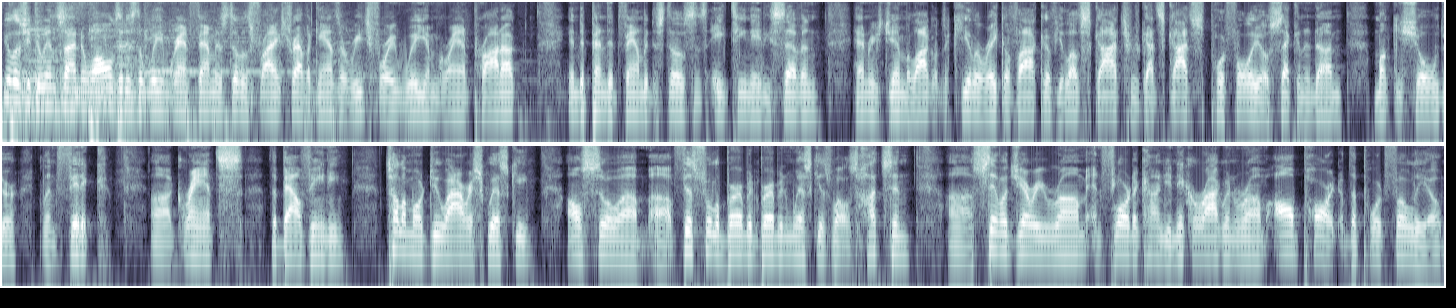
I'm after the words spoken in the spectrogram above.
You're listening to Inside New Orleans. It is the William Grant Family Distillers Friday Extravaganza. Reach for a William Grant product. Independent family distillers since 1887. Hendrick's Gin, Milagro Tequila, Reyka Vodka. If you love Scotch, we've got Scotch portfolio second to none. Monkey Shoulder, Glenfiddich, uh, Grants, the Balvenie. Tullamore Dew Irish whiskey, also uh, uh, Fistful of Bourbon Bourbon whiskey, as well as Hudson, uh, rum, and Flor de Caña Nicaraguan rum, all part of the portfolio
